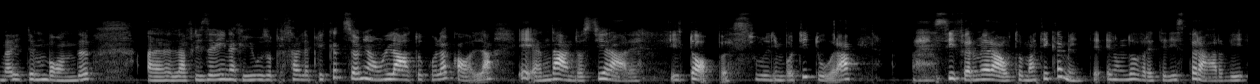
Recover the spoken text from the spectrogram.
la Written Bond, eh, la friserina che io uso per fare le applicazioni, ha un lato con la colla e andando a stirare il top sull'imbottitura eh, si fermerà automaticamente e non dovrete disperarvi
